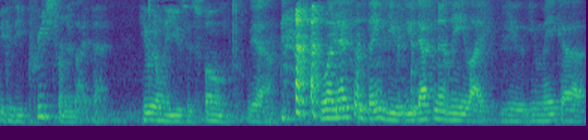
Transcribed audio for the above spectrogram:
because he preached from his iPad. He would only use his phone. yeah. well, and there's some things you you definitely like you you make uh,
